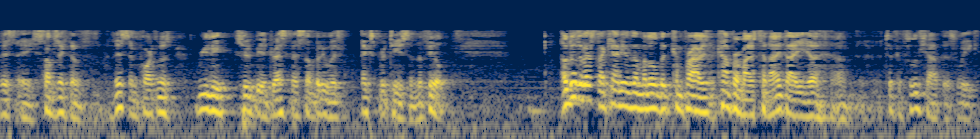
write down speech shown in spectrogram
this a subject of this importance really should be addressed by somebody with expertise in the field. I'll do the best I can, even though I'm a little bit compromised tonight. I uh, uh, took a flu shot this week,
